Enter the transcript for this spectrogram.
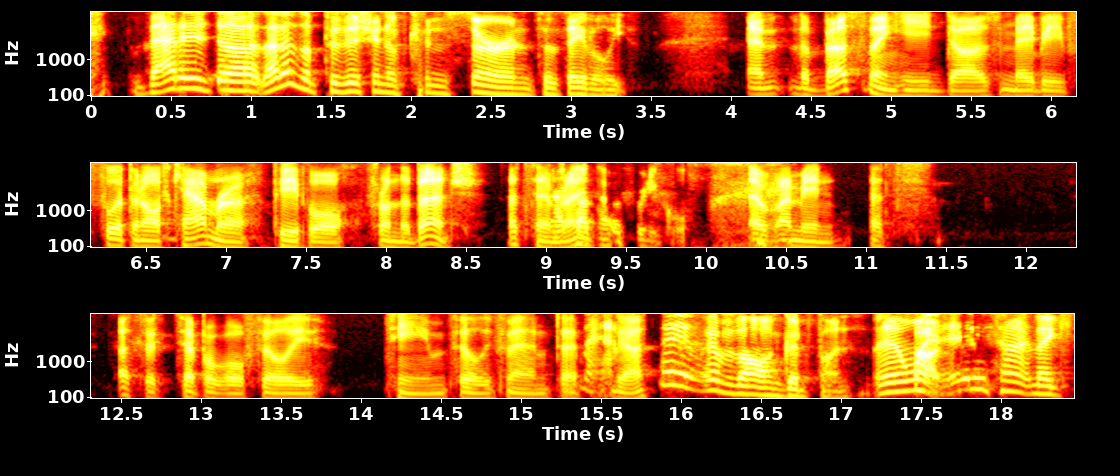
that is uh, that is a position of concern to say the least. And the best thing he does, maybe flipping off camera people from the bench. That's him, I right? thought that was pretty cool. I I mean, that's that's a typical Philly team, Philly fan type. Nah, Yeah. It, it was all in good fun. And what, anytime, like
